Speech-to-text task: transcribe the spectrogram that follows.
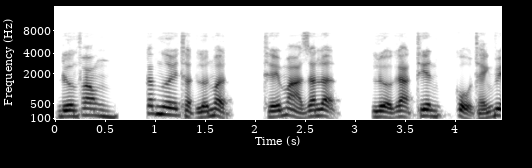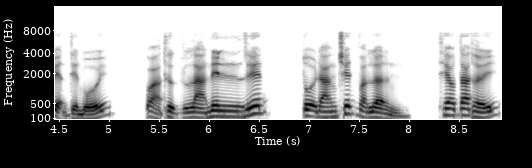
Đường phong, các ngươi thật lớn mật, thế mà gian lận, lừa gạt thiên cổ thánh viện tiền bối, quả thực là nên giết, tội đáng chết vạn lần. Theo ta thấy,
